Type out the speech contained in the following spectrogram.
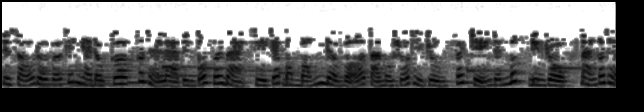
tin xấu đối với các nhà đầu cơ có thể là tin tốt với bạn khi các bong bóng đều vỡ tại một số thị trường phát triển đến mức điên rồ. Bạn có thể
